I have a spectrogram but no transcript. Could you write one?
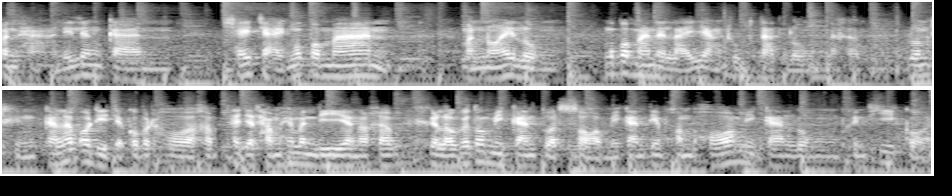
ปัญหาในเรื่องการใช้จ่ายงบประมาณ มันน้อยลงงบประมาณหลาย ๆ อย่างถูกตัดลงนะครับ รวมถึงการรับออดิตจากกบทครับ ถ้าจะทำให้มันดีเนาะครับ คือเราก็ต้องมีการตรวจสอบ มีการเตรียมความพร้อม มีการลงพื้นที่ก่อน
